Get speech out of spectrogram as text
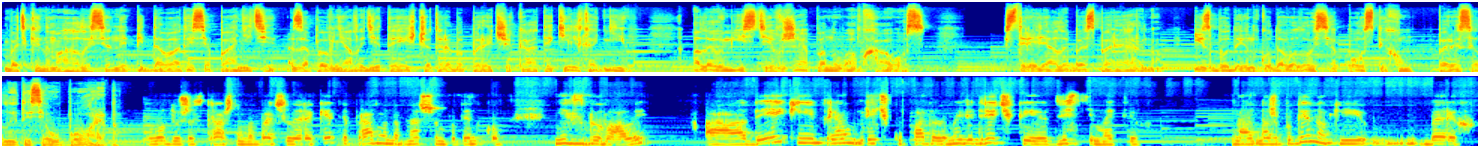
Батьки намагалися не піддаватися паніці, запевняли дітей, що треба перечекати кілька днів, але в місті вже панував хаос. Стріляли безперервно, і з будинку довелося поспіхом переселитися у погреб. Було дуже страшно. Ми бачили ракети прямо над нашим будинком. Їх збивали, а деякі прямо в річку падали. Ми від річки 200 метрів наш будинок і берег.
